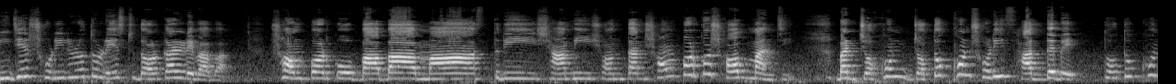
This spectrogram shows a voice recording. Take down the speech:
নিজের শরীরেরও তো রেস্ট দরকার রে বাবা। সম্পর্ক, বাবা, মা, স্ত্রী, স্বামী, সন্তান, সম্পর্ক সব মানছি। বাট যখন, যতক্ষণ শরীর সাথ দেবে, ততক্ষণ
